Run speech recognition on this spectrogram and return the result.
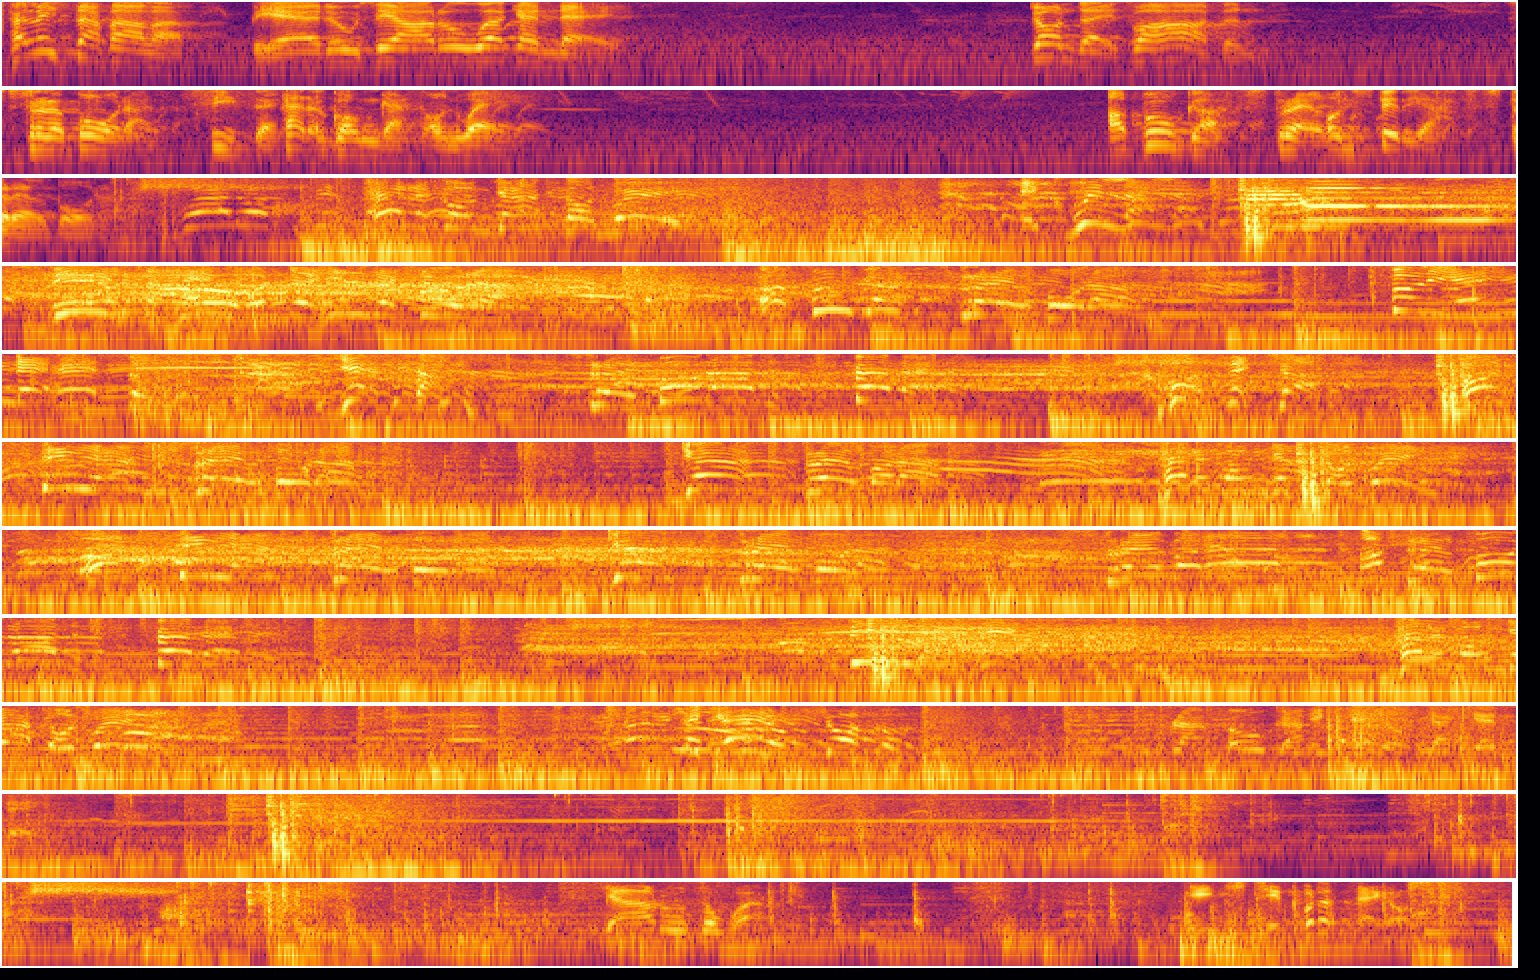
Felista Vala, Biedu siaru wakende. Donde swahaten. Strelboran, Sithe, Heragongath on way. Abugath, Strel, on Styriath, Strelboran. Heragongath on way! Equilla! Stil Sau und der Hildeschurer. Yaru to work. Each timber theos.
